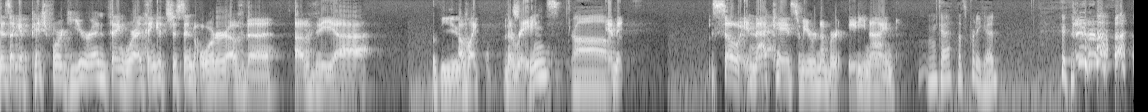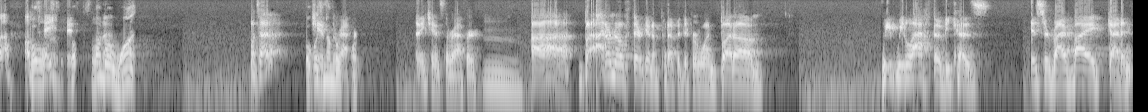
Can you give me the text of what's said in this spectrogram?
there's like a Pitchfork year end thing where I think it's just in order of the of the uh, Review. of like the ratings. Oh, and they, so in that case we were number 89 okay, that's pretty good. I'll what take what it was number Well, one? what's that? What was Chance number the rapper one? I think Chance the rapper. Uh, but I don't know if they're gonna put up a different one but um we, we laughed though because is survived by got an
